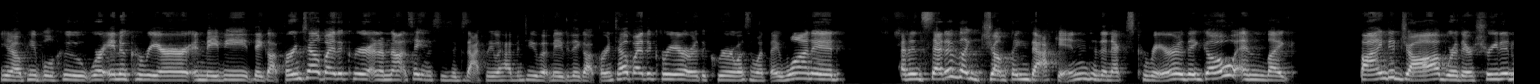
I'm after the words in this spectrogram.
you know people who were in a career and maybe they got burnt out by the career and i'm not saying this is exactly what happened to you but maybe they got burnt out by the career or the career wasn't what they wanted and instead of like jumping back into the next career they go and like find a job where they're treated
